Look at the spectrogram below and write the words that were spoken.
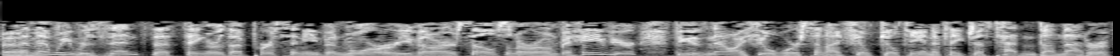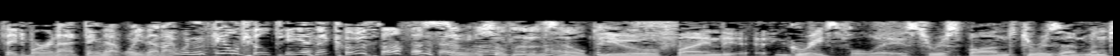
And, and, then we resent that thing or that person even more or even ourselves and our own behavior because now I feel worse and I feel guilty and if they just hadn't done that or if they weren't acting that way then I wouldn't feel guilty and it goes on so so let us help you find graceful ways to respond to resentment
